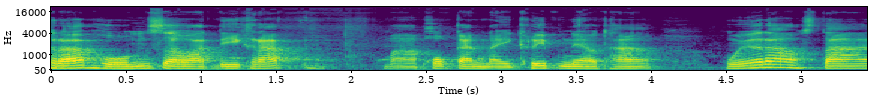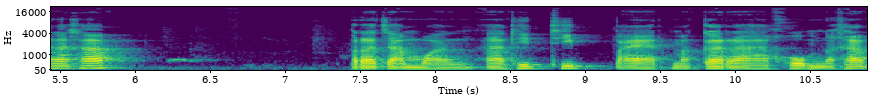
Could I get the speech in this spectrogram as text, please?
ครับผมสวัสดีครับ มาพบกันในคลิปแนวทางหวยราวสตาร์นะครับ ประจำวันอาทิตย์ที่ 8 มกราคมนะครับ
